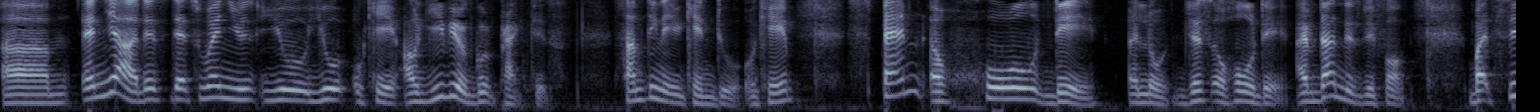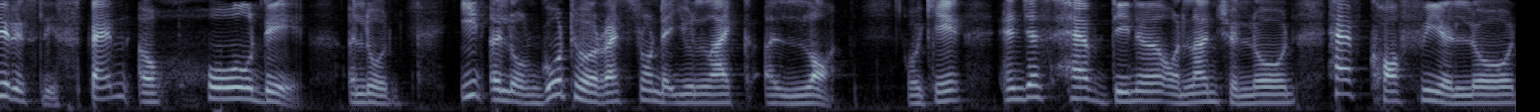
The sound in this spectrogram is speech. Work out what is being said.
Um and yeah that's that's when you you you okay i'll give you a good practice. Something that you can do okay? Spend a whole day alone just a whole day. I've done this before. But seriously spend a whole day alone. Eat alone. Go to a restaurant that you like a lot okay and just have dinner or lunch alone have coffee alone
